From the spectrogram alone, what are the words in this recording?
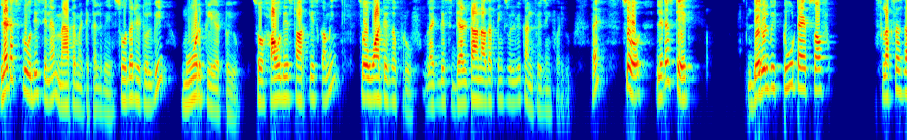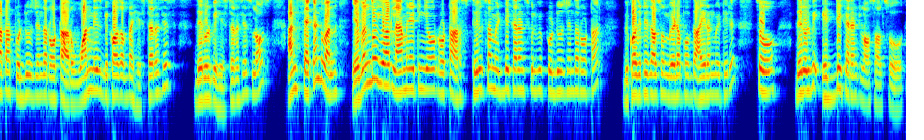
Let us prove this in a mathematical way so that it will be more clear to you. So how this torque is coming? So what is the proof? Like this delta and other things will be confusing for you, right? So let us take, there will be two types of fluxes that are produced in the rotor, one is because of the hysteresis, there will be hysteresis loss. And second one, even though you are laminating your rotor, still some eddy currents will be produced in the rotor because it is also made up of the iron material. So, there will be eddy current loss also.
